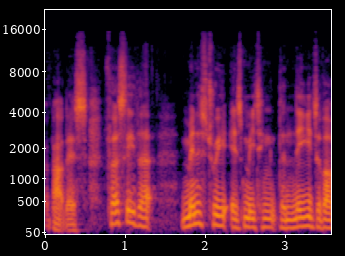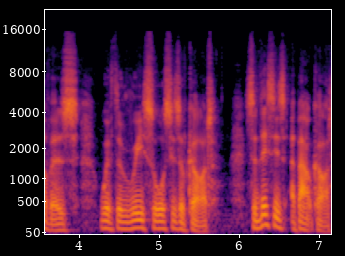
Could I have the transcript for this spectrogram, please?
about this. Firstly, that ministry is meeting the needs of others with the resources of God. So this is about God.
